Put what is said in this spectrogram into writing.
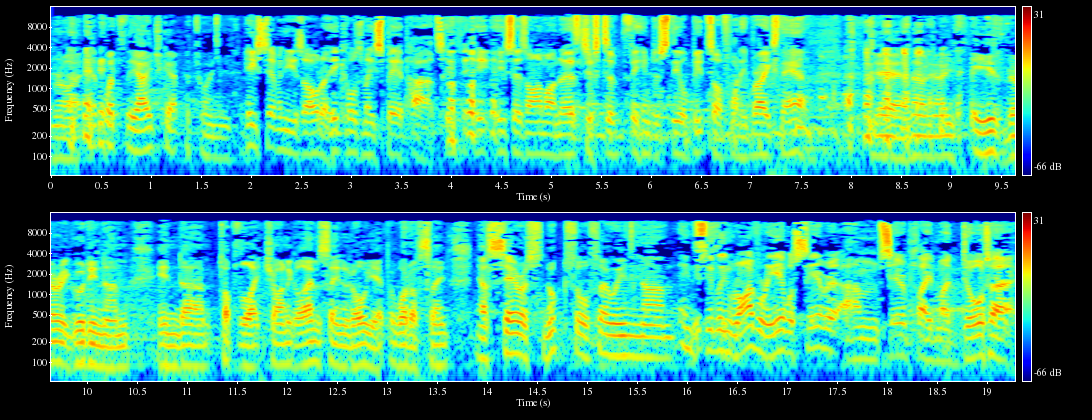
Right. What's the age gap between you two? He's seven years older. He calls me spare parts. He, he, he says I'm on Earth just to, for him to steal bits off when he breaks down. yeah, no, no, he, is very good in um in um, Top of the Lake China. I haven't seen it all yet, but what I've seen. Now Sarah Snook's also in. Um, In sibling rivalry, yeah. Well, Sarah, um, Sarah played my daughter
